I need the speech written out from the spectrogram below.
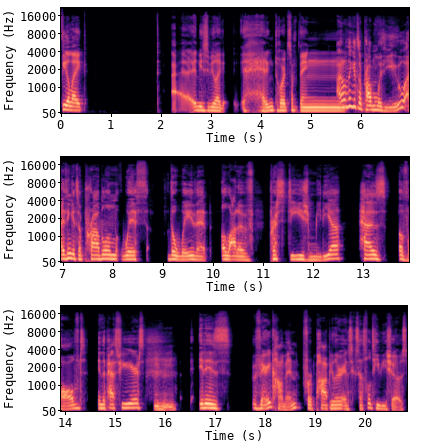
feel like it needs to be like heading towards something. I don't think it's a problem with you. I think it's a problem with the way that a lot of prestige media has evolved in the past few years. Mhm. It is very common for popular and successful TV shows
